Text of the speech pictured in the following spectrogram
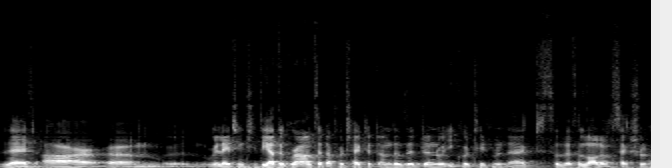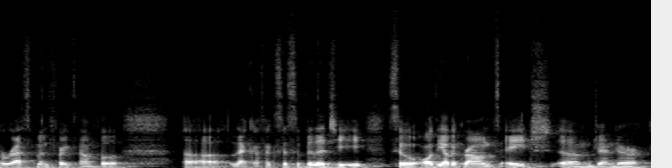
that are um, relating to the other grounds that are protected under the General Equal Treatment Act. So there's a lot of sexual harassment, for example uh, lack of accessibility. So all the other grounds, age, um, gender,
